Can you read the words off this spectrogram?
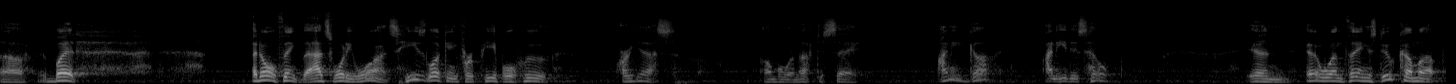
Uh, but I don't think that's what he wants. He's looking for people who are, yes, humble enough to say, I need God, I need his help. And, and when things do come up,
